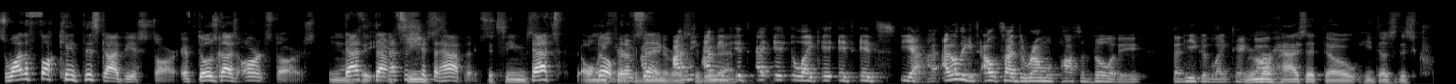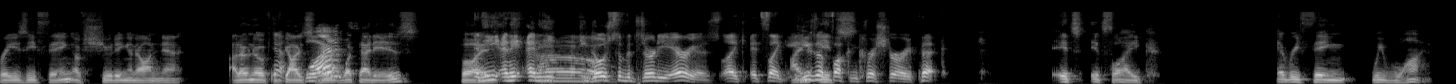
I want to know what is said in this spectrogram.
So why the fuck can't this guy be a star if those guys aren't stars? Yeah, That's it- it that's the seems- shit that happens. It seems That's only no, fair but I'm for saying- the universe I mean, to I mean, that. it's it like it, it it's yeah. I- I don't think it's outside the realm of possibility that he could like take Rumor off. has it though he does this crazy thing of shooting it on net. I don't know if Yeah. you guys What? heard what that is, but and he and he and he, he Oh. goes to the dirty areas. Like it's like he's know, a fucking Chris Drury pick. it's it's like everything we want.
